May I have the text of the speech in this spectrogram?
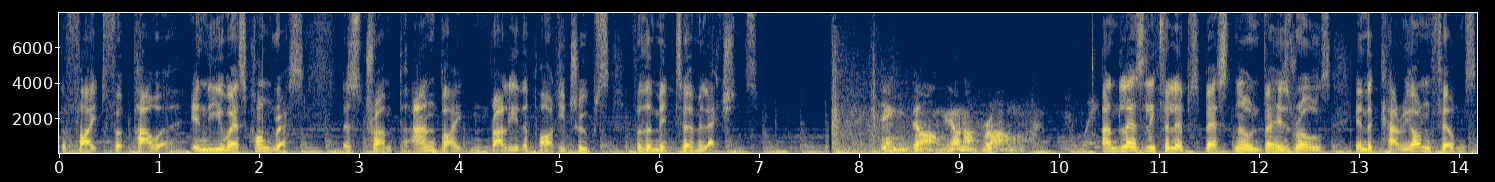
The fight for power in the US Congress as Trump and Biden rally the party troops for the midterm elections. Ding dong, you're not wrong. And Leslie Phillips, best known for his roles in the Carry On films,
